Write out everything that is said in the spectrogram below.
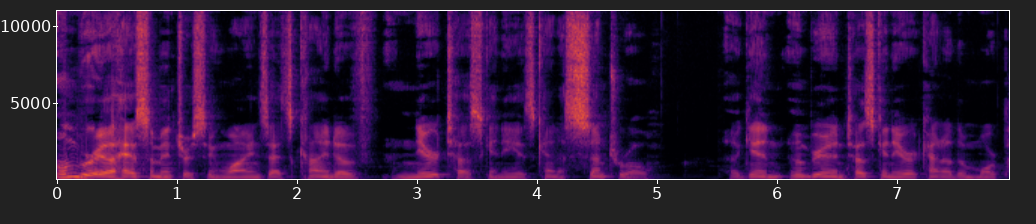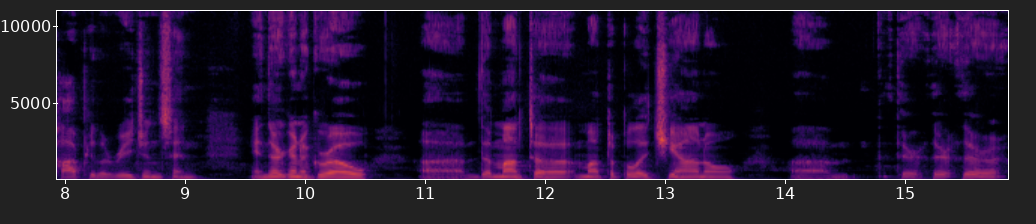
Umbria has some interesting wines. That's kind of near Tuscany. It's kind of central. Again, Umbria and Tuscany are kind of the more popular regions, and and they're going to grow uh, the Monte Montepulciano. Um, there, there, there are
